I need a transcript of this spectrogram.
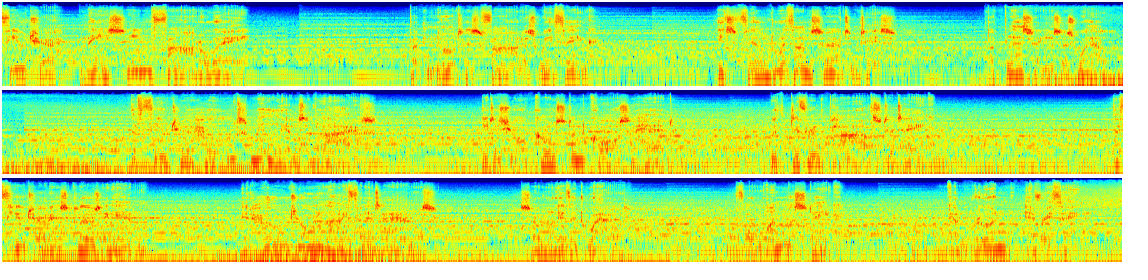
future may seem far away, but not as far as we think. It's filled with uncertainties, but blessings as well. The future holds millions of lives. It is your constant course ahead, with different paths to take. The future is closing in. It holds your life in its hands. So live it well. For one mistake can ruin everything.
